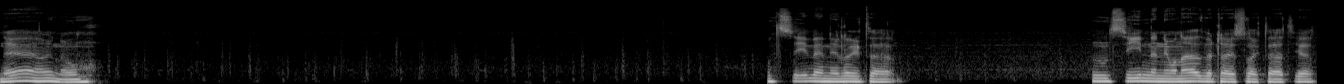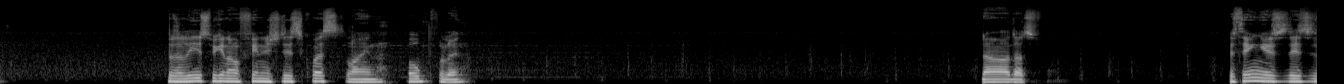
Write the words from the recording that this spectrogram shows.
Yeah, I know. Not seen any like that. Haven't seen anyone advertise like that yet. But at least we can now finish this quest line, hopefully. No, that's. The thing is, this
